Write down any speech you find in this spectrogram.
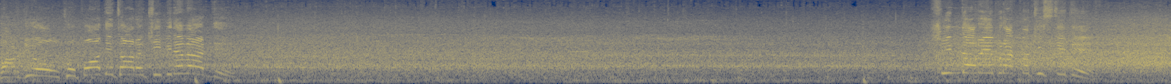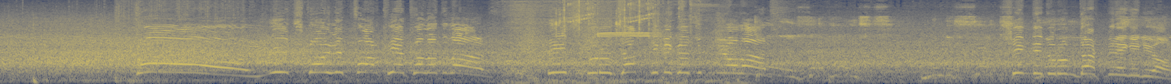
Guardiol topu adeta rakibine verdi. Şimdi araya bırakmak istedi. Gol! Üç gollük farkı yakaladılar. Hiç duracak gibi gözükmüyorlar. Şimdi durum 4-1'e geliyor.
